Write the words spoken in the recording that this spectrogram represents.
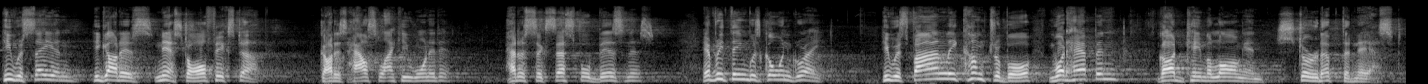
He was saying he got his nest all fixed up, got his house like he wanted it, had a successful business. Everything was going great. He was finally comfortable. What happened? God came along and stirred up the nest.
